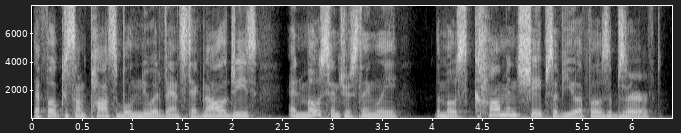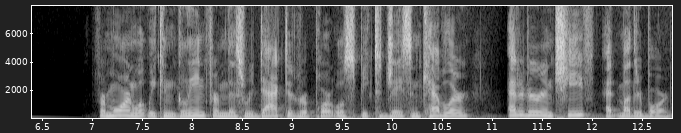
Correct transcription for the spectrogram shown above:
that focus on possible new advanced technologies, and most interestingly, the most common shapes of UFOs observed. For more on what we can glean from this redacted report, we'll speak to Jason Koebler, editor in chief at Motherboard.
